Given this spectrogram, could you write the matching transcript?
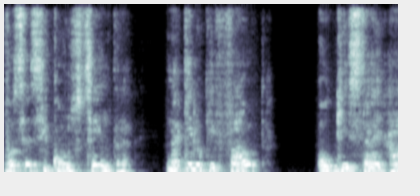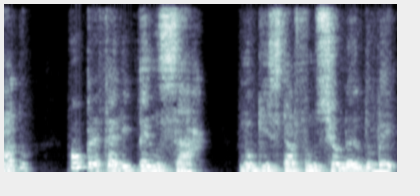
você se concentra naquilo que falta ou que está errado, ou prefere pensar no que está funcionando bem.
